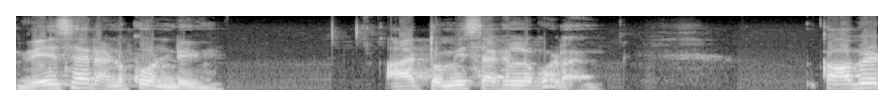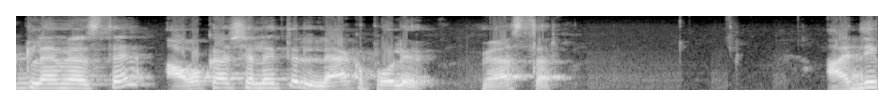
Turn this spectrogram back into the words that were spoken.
వేశారు అనుకోండి ఆ తొమ్మిది సెకండ్లు కూడా కాపీరేట్లు ఏం వేస్తే అవకాశాలు అయితే లేకపోలేదు వేస్తారు. అది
